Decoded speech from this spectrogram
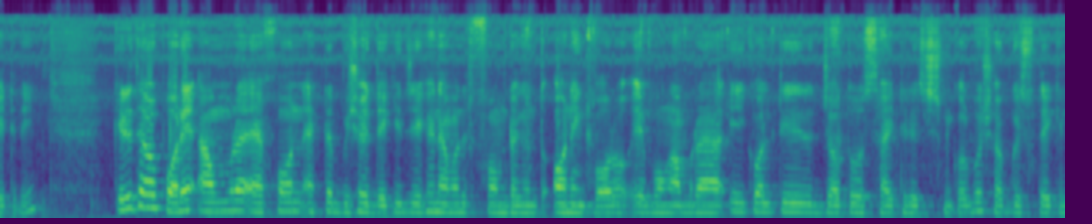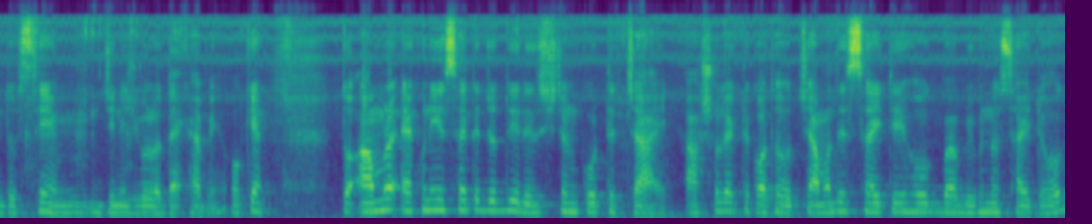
কেটে দিই। কেটে দেওয়ার পরে আমরা এখন একটা বিষয় দেখি যে এখানে আমাদের ফর্মটা কিন্তু অনেক বড় এবং আমরা এই কোয়ালিটির যত সাইটে রেজিস্ট্রেশন করব সব কিছুতে কিন্তু সেম জিনিসগুলো দেখাবে ওকে তো আমরা এখন এই সাইটে যদি রেজিস্ট্রেশন করতে চাই, আসলে একটা কথা হচ্ছে আমাদের সাইটে হোক বা বিভিন্ন সাইটে হোক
